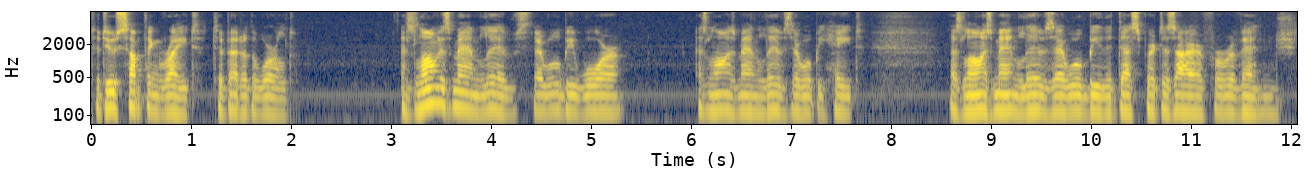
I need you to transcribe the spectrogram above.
to do something right to better the world. As long as man lives, there will be war. As long as man lives, there will be hate. As long as man lives, there will be the desperate desire for revenge.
